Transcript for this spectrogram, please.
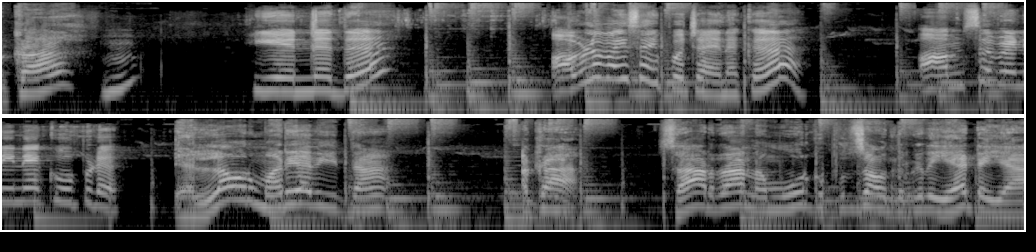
அக்கா? என்னது? அவ்வளவு வயசாயி போச்சா எனக்கு? அம்சவேணினே கூப்பிடு. எல்லாம் ஒரு மரியாதைக்கு தான். அக்கா சார் தான் நம்ம ஊருக்கு புதுசா வந்திருக்கிற ஏட்டையா?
